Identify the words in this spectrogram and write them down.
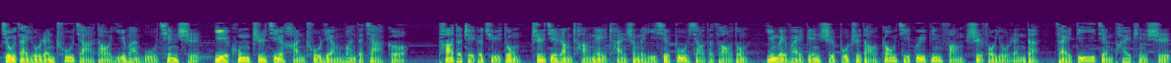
就在有人出价到一万五千时，夜空直接喊出两万的价格。他的这个举动直接让场内产生了一些不小的躁动，因为外边是不知道高级贵宾房是否有人的。在第一件拍品时，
